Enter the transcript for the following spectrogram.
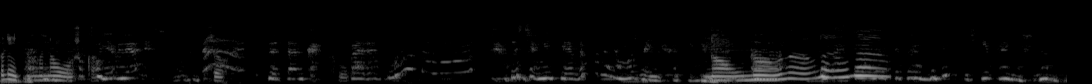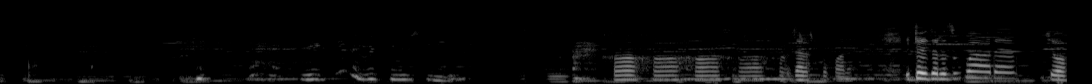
Блин, там на ушко. Уявляєш? Все. No, no, no, no, no. Тепер Ха-ха-ха-ха-ха. Зараз попаде. І той зараз впаде. Все.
